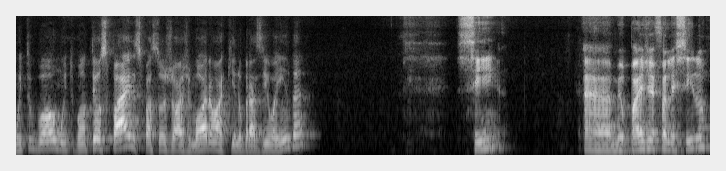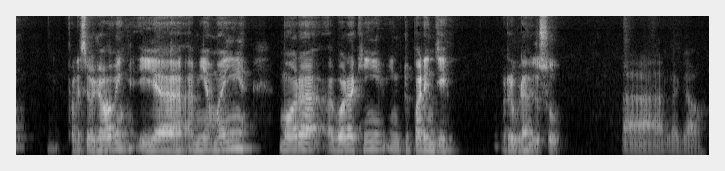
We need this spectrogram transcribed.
Muito bom, muito bom. Teus pais, pastor Jorge, moram aqui no Brasil ainda? Sim. Uh, meu pai já é falecido, faleceu jovem, e a, a minha mãe mora agora aqui em Tuparendi, Rio Grande do Sul. Ah, legal,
